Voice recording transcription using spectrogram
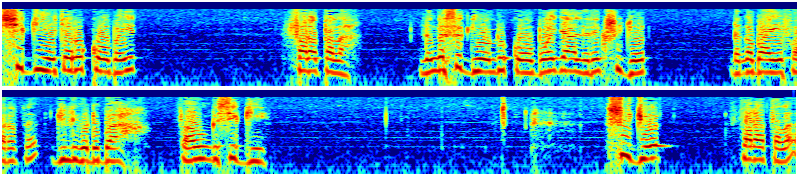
Siggiyee ca rukkoo ba it farata la. Na nga sëggi woon rukkoo boo jàll rek sujjóot da nga bàyyi farata julli ga du baax faaw nga sujjóot farata la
